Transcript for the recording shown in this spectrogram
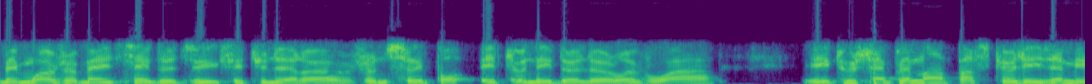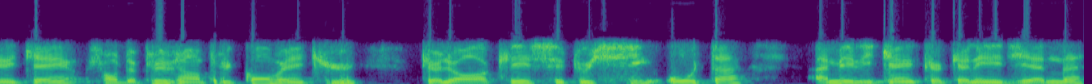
Mais moi, je maintiens de dire que c'est une erreur. Je ne serais pas étonné de le revoir. Et tout simplement parce que les Américains sont de plus en plus convaincus que le hockey, c'est aussi autant américain que canadienne.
